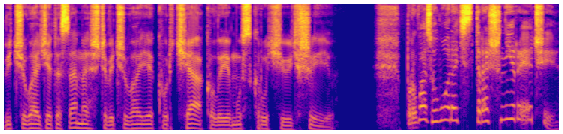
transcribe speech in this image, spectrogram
відчуваючи те саме, що відчуває курча, коли йому скручують шию. Про вас говорять страшні речі.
